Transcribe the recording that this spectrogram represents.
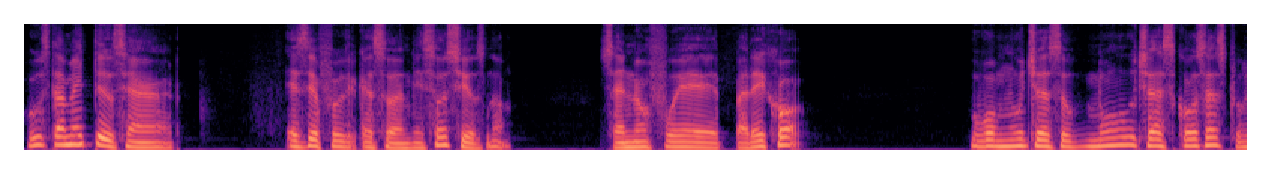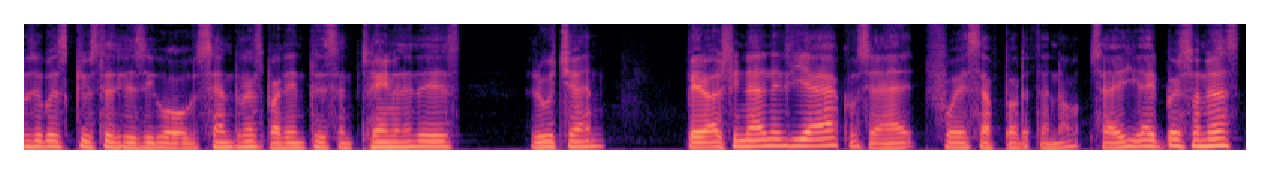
Justamente, o sea, ese fue el caso de mis socios, ¿no? O sea, no fue parejo. Hubo muchas, muchas cosas, por eso es que ustedes les digo, sean transparentes, entrenen, luchan, pero al final del día, o sea, fue esa parte, ¿no? O sea, hay, hay personas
